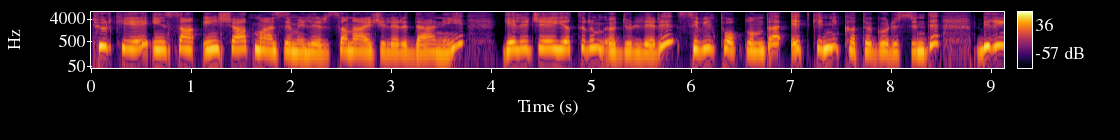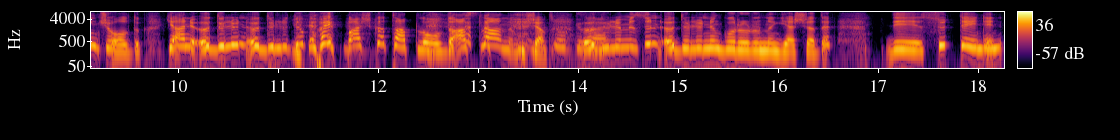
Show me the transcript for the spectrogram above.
Türkiye İnsan, İnşaat Malzemeleri Sanayicileri Derneği Geleceğe Yatırım Ödülleri sivil toplumda etkinlik kategorisinde birinci olduk. Yani ödülün ödülü de pek başka tatlı oldu Aslı Hanımcığım. Ödülümüzün ödülünün gururunu yaşadık. E, Süt Day'nin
